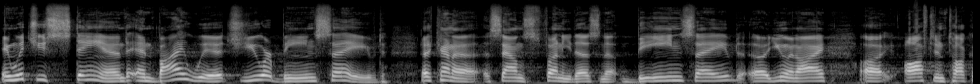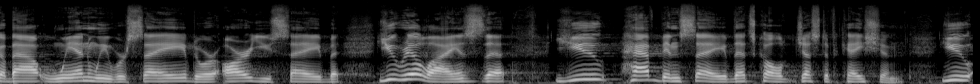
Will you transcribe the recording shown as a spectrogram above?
in which you stand, and by which you are being saved. That kind of sounds funny, doesn't it? Being saved. Uh, you and I uh, often talk about when we were saved or are you saved, but you realize that you have been saved. That's called justification. You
